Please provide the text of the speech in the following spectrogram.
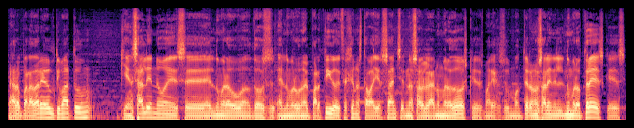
Claro, para dar el ultimátum, quien sale no es eh, el número dos, el número uno del partido. Dice que no estaba Sánchez, no sale la número dos, que es María Jesús Montero, no sale en el número tres, que es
